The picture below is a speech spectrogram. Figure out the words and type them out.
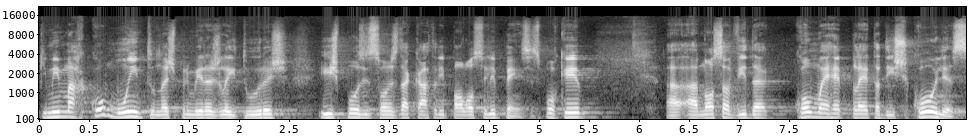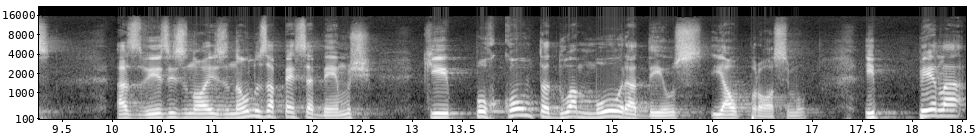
que me marcou muito nas primeiras leituras e exposições da carta de Paulo aos Filipenses, porque a, a nossa vida, como é repleta de escolhas, às vezes nós não nos apercebemos que, por conta do amor a Deus e ao próximo, e pela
